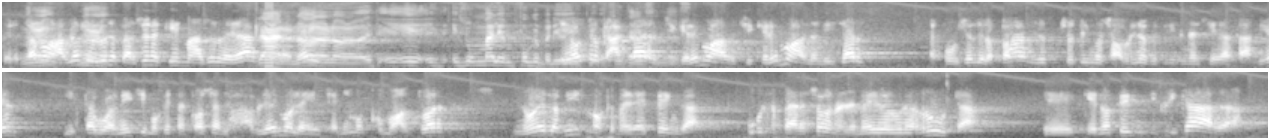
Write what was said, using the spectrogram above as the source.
Pero estamos no, hablando no, de una persona que es mayor de edad. Claro, no, no, no. Es, es- es un mal enfoque Y periodístico. otro cantar, si queremos, si queremos analizar la función de los padres, yo, yo tengo sobrinos que tienen esa edad también, y está buenísimo que estas cosas las hablemos, les enseñemos cómo actuar. No es lo mismo que me detenga una persona en el medio de una ruta eh, que no esté identificada,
